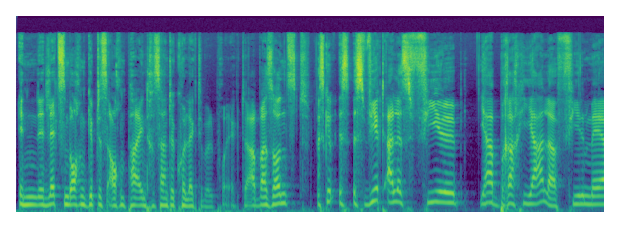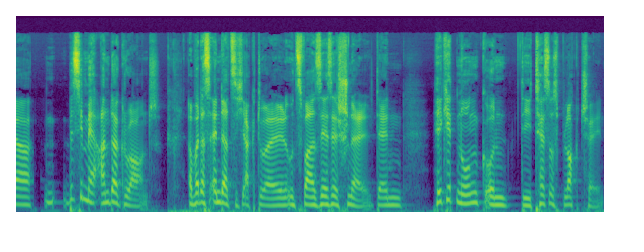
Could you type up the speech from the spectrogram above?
in den letzten Wochen gibt es auch ein paar interessante Collectible-Projekte. Aber sonst, es, gibt, es, es wirkt alles viel, ja, brachialer, viel mehr, ein bisschen mehr Underground. Aber das ändert sich aktuell und zwar sehr, sehr schnell. Denn Hickett Nunk und die Tessos Blockchain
